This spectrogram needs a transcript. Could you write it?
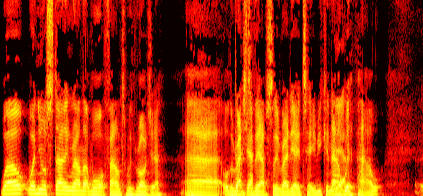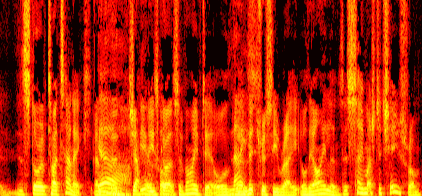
Well, when you're standing around that water fountain with Roger uh, or the rest Roger. of the Absolute Radio team, you can now Yeah. whip out uh, the story of Titanic and Yeah, the Japanese beautiful. guy that survived it, or Nice. the literacy rate, or the islands. There's so much to choose from.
